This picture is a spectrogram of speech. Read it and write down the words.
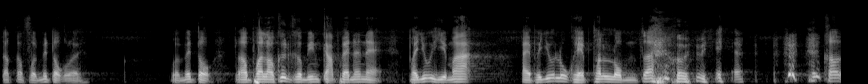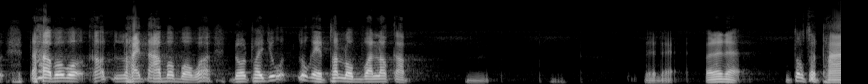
แล้วก็ฝนไม่ตกเลย ฝนไม่ตก เราพอเราขึ้นเครื่องบินกลับแค่นั้นแหละพายุหิมะ ไอ้พายุลูกเห็บถล่มซะเขาตาบอกเขาหลายตาบอบอกว่าโดนพายุลูกเห็บถล่มวันเรากลับนี่นแหละเพราะนั้นเนี่ยต้องศรัทธา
